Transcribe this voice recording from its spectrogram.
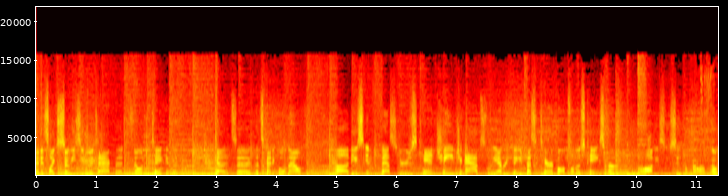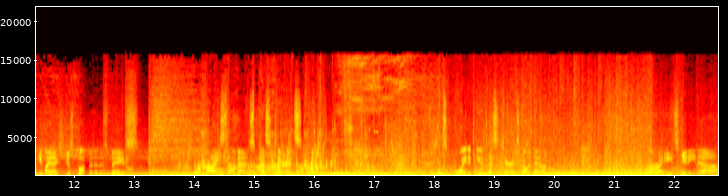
And it's like so easy to attack that no one would take it. But yeah, it's uh, that's kind of cool. Now, Uh, these infestors can change absolutely everything. Infested Terran bombs on those tanks are obviously super powerful. Oh, he might actually just bump into this base. He's throwing down his infested Terrans. Quite a few infested Terrans going down. All right, he's getting. Uh,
